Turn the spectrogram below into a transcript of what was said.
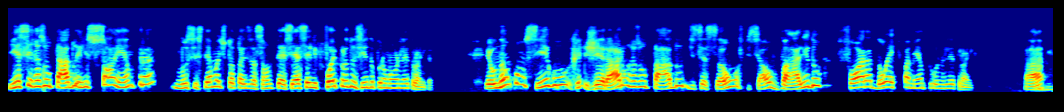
E esse resultado ele só entra no sistema de totalização do TSS, ele foi produzido por uma urna eletrônica. Eu não consigo gerar um resultado de sessão oficial válido fora do equipamento urna eletrônica. Tá? Uhum.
